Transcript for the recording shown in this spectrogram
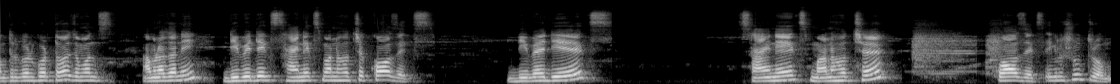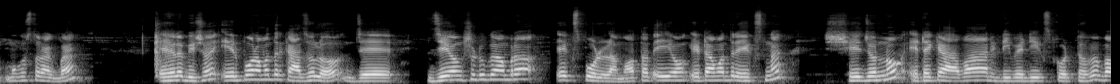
অন্তরীকরণ করতে হয়। যেমন আমরা জানি ডিভাইড এক্স সাইন এক্স মানে হচ্ছে cos x divide x sine x মানে হচ্ছে কজ এক্স এগুলো সূত্র, মুখস্থ রাখবা। এই হলো বিষয়। এরপর আমাদের কাজ হলো যে যে অংশটুকু আমরা এক্স পড়লাম, অর্থাৎ এই এটা আমাদের এক্স না সেই জন্য এটাকে আবার ডিভাইড এক্স করতে হবে বা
